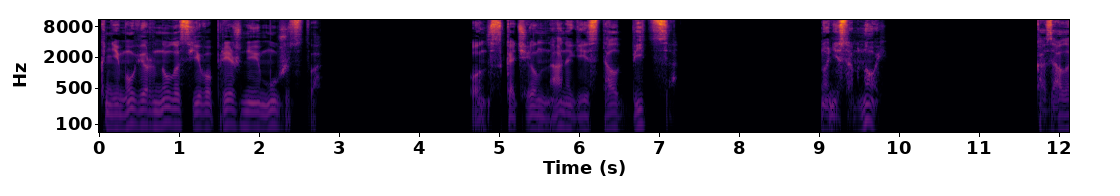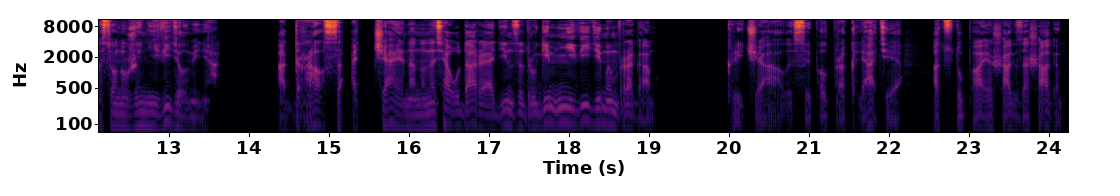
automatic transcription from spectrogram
к нему вернулось его прежнее мужество. Он вскочил на ноги и стал биться. Но не со мной. Казалось, он уже не видел меня а дрался отчаянно, нанося удары один за другим невидимым врагам. Кричал и сыпал проклятия, отступая шаг за шагом,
